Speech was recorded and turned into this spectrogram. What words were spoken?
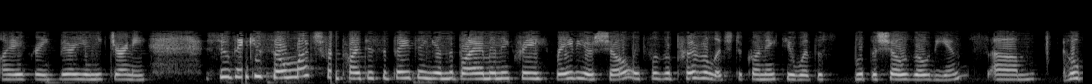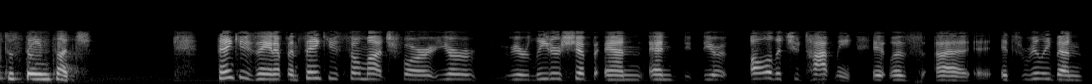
I agree. Very unique journey. Sue, thank you so much for participating in the Biomimicry radio show. It was a privilege to connect you with the, with the show's audience. Um, hope to stay in touch. Thank you, Zainab, and thank you so much for your your leadership and and your all that you taught me. It was uh, it's really been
